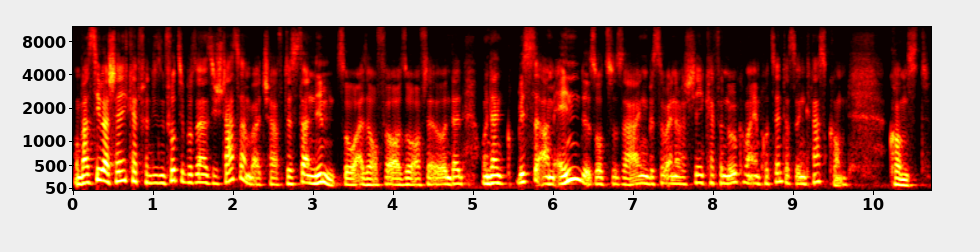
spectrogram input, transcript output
Und was die Wahrscheinlichkeit von diesen 40 Prozent, dass die Staatsanwaltschaft das dann nimmt, so, also auf, so auf der, und dann, und dann bist du am Ende sozusagen, bist du bei einer Wahrscheinlichkeit von 0,1 Prozent, dass du in den Knast kommt, kommst.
